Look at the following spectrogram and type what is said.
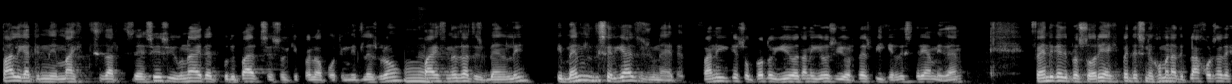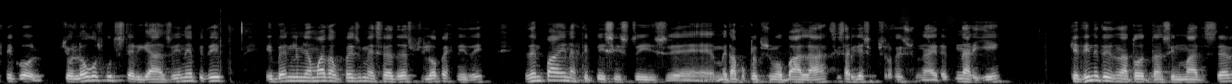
πάλι για την μάχη της τέταρτης θέσης, η United που την πάτησε στο κύπελο από τη Middlesbrough Ναι. πάει στην έδρα της Burnley. Η Burnley τη ταιριάζει τη United. Φάνηκε και στο πρώτο γύρο, ήταν γύρω στι γιορτές που είχε κερδίσει 3-0. Φαίνεται για την προστορία, έχει πέντε συνεχόμενα διπλά χωρίς να δεχτεί γκολ. Και ο λόγος που τη ταιριάζει είναι επειδή η Burnley είναι μια ομάδα που παίζει με σέντρε, ψηλό παιχνίδι. Δεν πάει να χτυπήσει στις, ε, μετά από κλέψιμο μπάλα στις αργές επιστροφέ τη United. Είναι αργή και δίνεται η δυνατότητα στην Μάντσεστερ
